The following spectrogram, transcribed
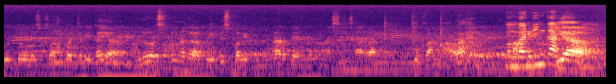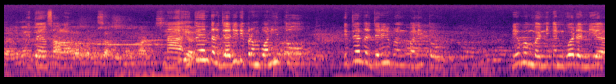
butuh seseorang buat cerita ya lu harus menanggapi itu sebagai pendengar dan lu ngasih saran bukan malah makin- Membandingkan. iya Hmm, membandingkan itu yang salah. malah merusak hubungan Nah dia. itu yang terjadi di perempuan itu, itu yang terjadi di perempuan itu. Dia membandingkan gue dan dia.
